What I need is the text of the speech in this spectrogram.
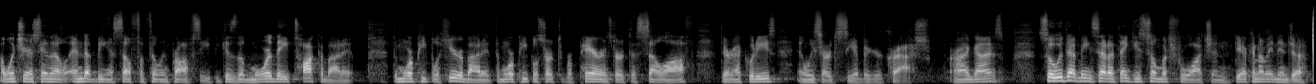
i want you to understand that it'll end up being a self-fulfilling prophecy because the more they talk about it the more people hear about it the more people start to prepare and start to sell off their equities and we start to see a bigger crash. All right guys? So with that being said i thank you so much for watching. The economic ninja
